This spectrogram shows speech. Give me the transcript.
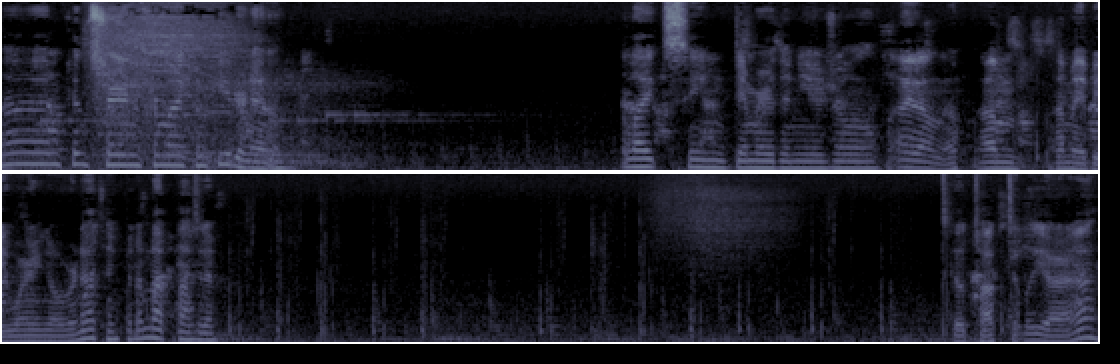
I'm concerned for my computer now. Lights seem dimmer than usual. I don't know. I'm I may be worrying over nothing, but I'm not positive. Let's go talk to Liara.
